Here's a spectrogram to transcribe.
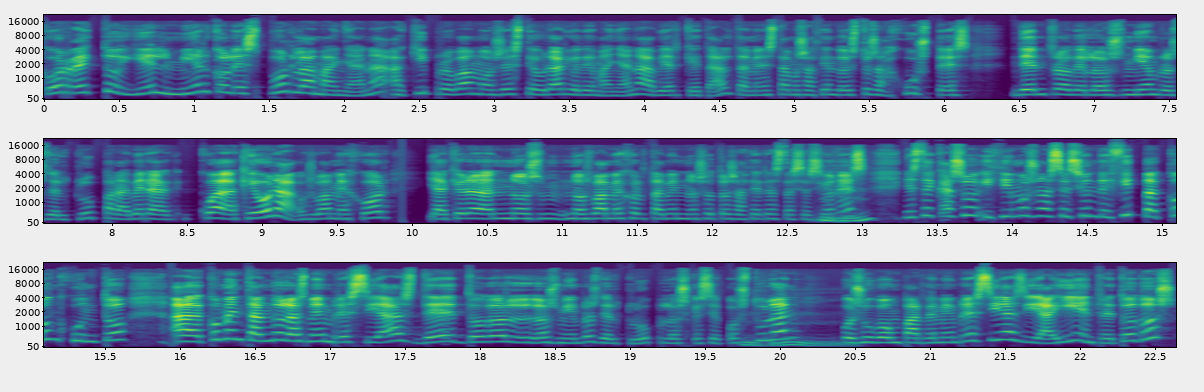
Correcto, y el miércoles por la mañana, aquí probamos este horario de mañana a ver qué tal. También estamos haciendo estos ajustes dentro de los miembros del club para ver a, qué hora os va mejor y a qué hora nos, nos va mejor también nosotros hacer estas sesiones. En este caso hicimos una sesión de feedback conjunto ah, comentando las membresías de todos los miembros del club, los que se postulan. Pues hubo un par de membresías y ahí entre todos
